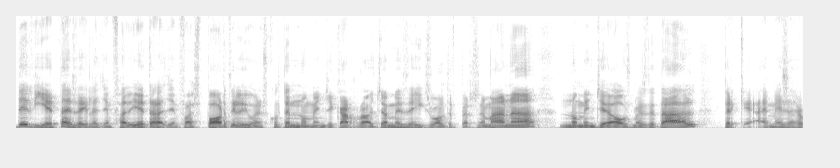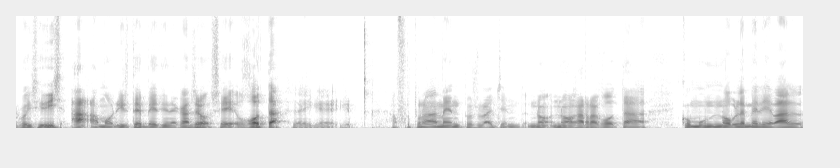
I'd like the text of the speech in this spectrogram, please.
de dieta, és a dir, la gent fa dieta, la gent fa esport i li diuen, escolta, no menja carn roja més de X voltes per setmana, no menja ous més de tal, perquè, a més, això coincideix a, a morir-te bé, tindre càncer o ser gota. És a dir, que, que afortunadament doncs, la gent no, no agarra gota com un noble medieval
